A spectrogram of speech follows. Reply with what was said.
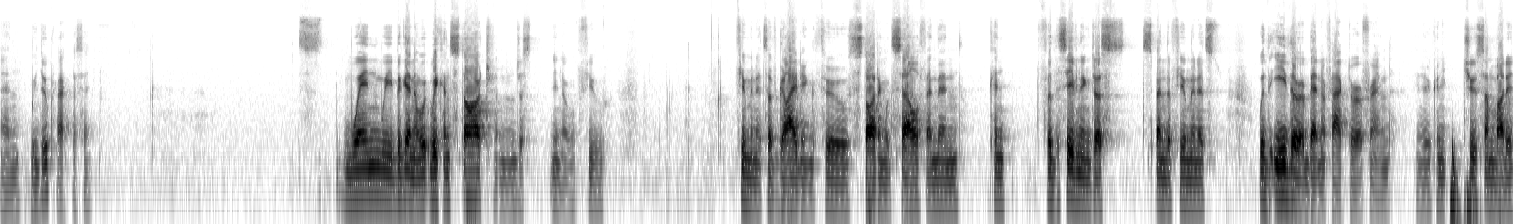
And we do practice it. when we begin, we can start and just you know a few few minutes of guiding through starting with self, and then can for this evening just spend a few minutes with either a benefactor or a friend. You, know, you can choose somebody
